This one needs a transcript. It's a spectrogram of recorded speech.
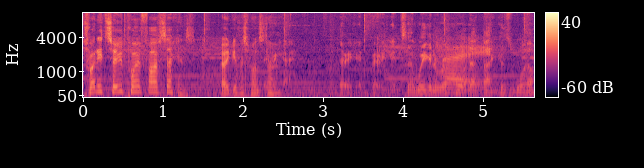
22.5 seconds. Very good response There we go. Very good, very good. So we're going to report that back as well.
